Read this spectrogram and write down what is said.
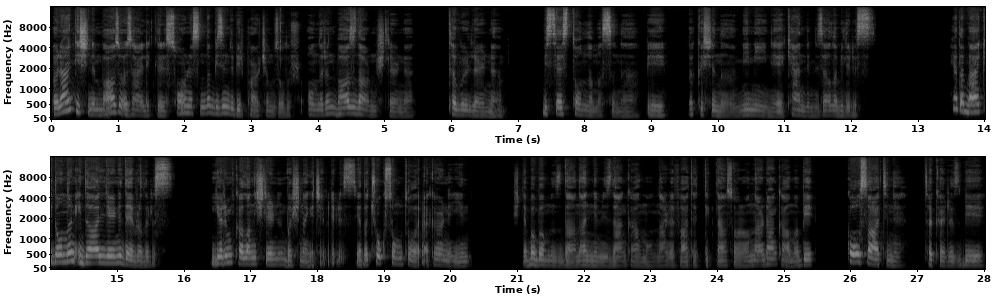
Ölen kişinin bazı özellikleri sonrasında bizim de bir parçamız olur. Onların bazı davranışlarını, tavırlarını, bir ses tonlamasını, bir bakışını, mimiğini kendimize alabiliriz. Ya da belki de onların ideallerini devralırız. Yarım kalan işlerinin başına geçebiliriz. Ya da çok somut olarak örneğin işte babamızdan, annemizden kalma onlar vefat ettikten sonra onlardan kalma bir kol saatini takarız, bir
